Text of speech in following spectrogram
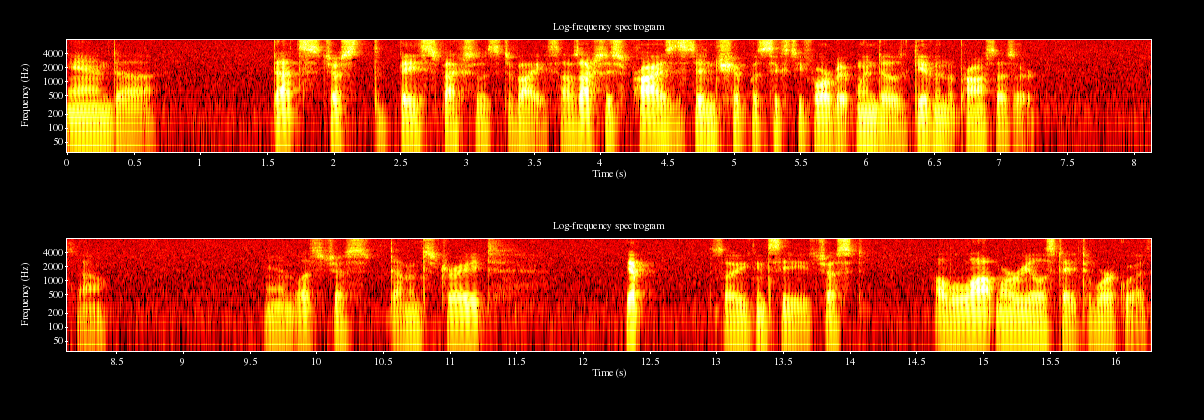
And uh, that's just the base specs of this device. I was actually surprised this didn't ship with 64-bit Windows given the processor. So, and let's just demonstrate. Yep, so you can see it's just a lot more real estate to work with.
